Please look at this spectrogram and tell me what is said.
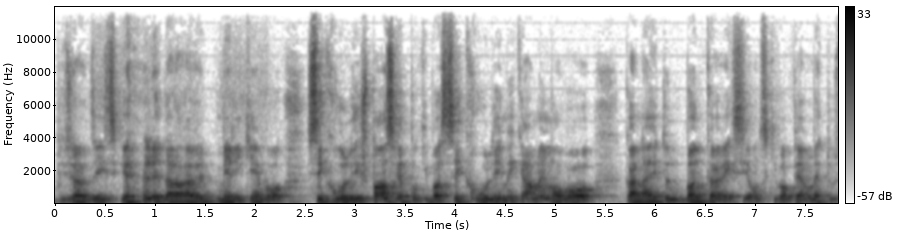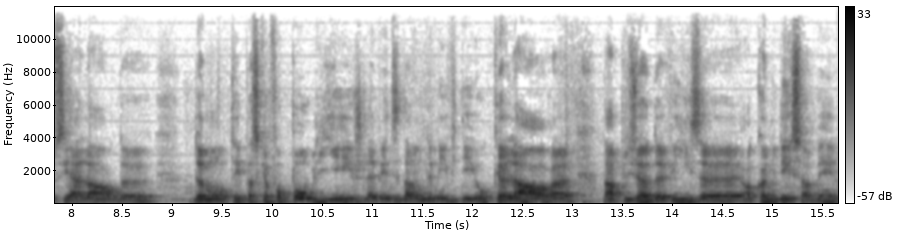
plusieurs disent que le dollar américain va s'écrouler. Je ne penserais pas qu'il va s'écrouler, mais quand même, on va connaître une bonne correction, ce qui va permettre aussi à l'or de de monter, parce qu'il faut pas oublier, je l'avais dit dans une de mes vidéos, que l'or, euh, dans plusieurs devises, euh, a connu des sommets,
